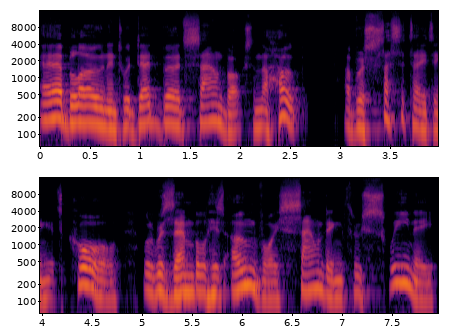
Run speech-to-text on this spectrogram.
air blown into a dead bird's soundbox in the hope of resuscitating its call will resemble his own voice sounding through Sweeney,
